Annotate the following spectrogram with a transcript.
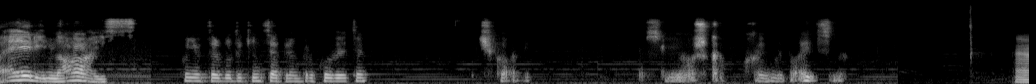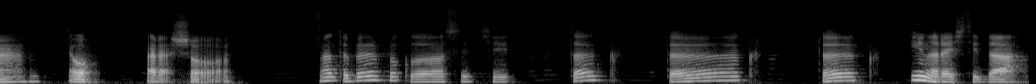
Very nice. Мені треба до кінця прям проходити. Чекай. Слюшка, хай вибається. А, о, хорошо. А тепер по класиці. Так, так, так. І нарешті, да.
